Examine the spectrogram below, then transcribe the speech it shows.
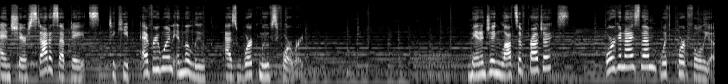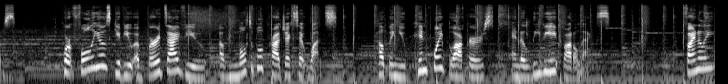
and share status updates to keep everyone in the loop as work moves forward. Managing lots of projects? Organize them with portfolios. Portfolios give you a bird's eye view of multiple projects at once, helping you pinpoint blockers and alleviate bottlenecks. Finally,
